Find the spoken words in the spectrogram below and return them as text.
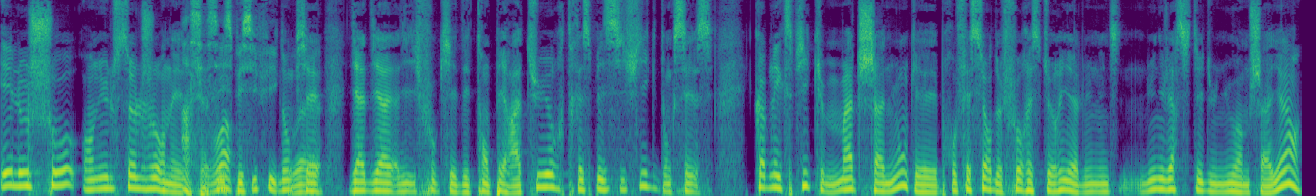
et le chaud en une seule journée. Ah, c'est assez spécifique. Donc ouais. il y a, il y a- il faut qu'il y ait des températures très spécifiques. Donc c'est- comme l'explique Matt Chagnon, qui est professeur de foresterie à l'uni- l'université du New Hampshire.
